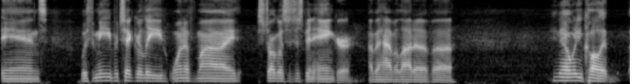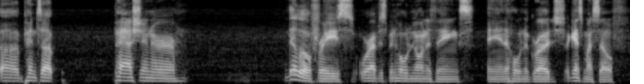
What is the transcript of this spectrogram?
and with me particularly, one of my struggles has just been anger. I've been having a lot of, uh, you know, what do you call it, uh, pent up passion or that little phrase where I've just been holding on to things and holding a grudge against myself.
